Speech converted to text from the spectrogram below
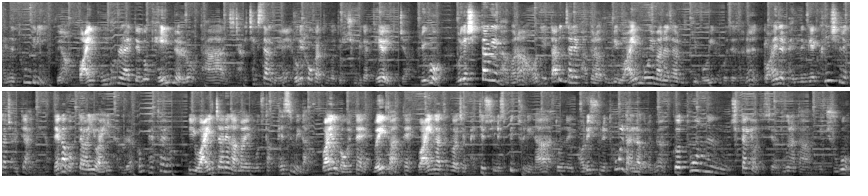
뱉는 통들이 있고요. 와인 공부를 할 때도 개인별로 다 자기 책상 위에 종이컵 같은 것들이 준비가 되어 있죠. 그리고 우리가 식당에 가거나 어디 다른 자리에 가더라도 우리 와인 모임하는 사람들끼리 모이는 곳에 서는 와인을 뱉는 게큰 신뢰가 절대 아니에요. 내가 먹다가 이 와인이 별로야? 그럼 뱉어요. 이 와인 잔에 남아있는 것도 다 뱉습니다. 와인을 먹을 때 웨이터한테 와인 같은 거 이제 뱉을 수 있는 스피툰이나 또는 버릴 수 있는 통을 달라 그러면 그 통 없는 식당이 어디 있어요? 누구나 다 주고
